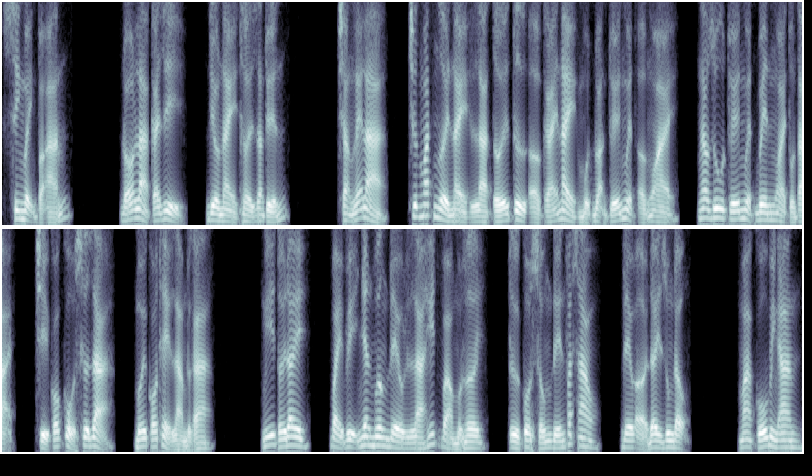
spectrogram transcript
sinh mệnh tòa án. Đó là cái gì? Điều này thời gian tuyến? Chẳng lẽ là, trước mắt người này là tới từ ở cái này một đoạn tuế nguyệt ở ngoài, ngao du tuế nguyệt bên ngoài tồn tại, chỉ có cổ xưa giả mới có thể làm được a nghĩ tới đây, bảy vị nhân vương đều là hít vào một hơi, từ cuộc sống đến phát sao, đều ở đây rung động. Mà cố bình an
